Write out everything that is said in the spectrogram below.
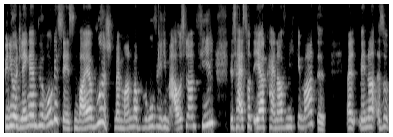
Bin ich halt länger im Büro gesessen, war ja wurscht. Mein Mann war beruflich im Ausland viel, das heißt, hat eher keiner auf mich gewartet. Weil wenn er, also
